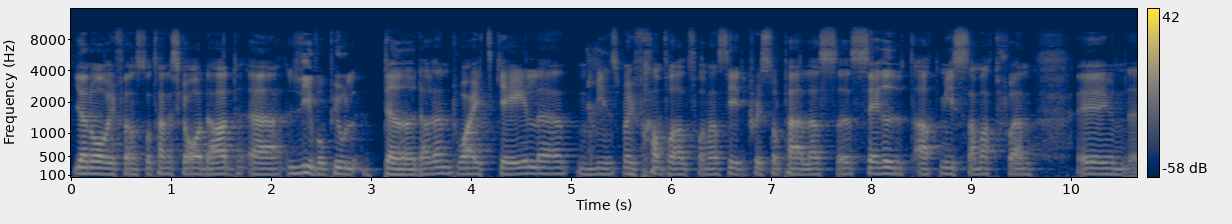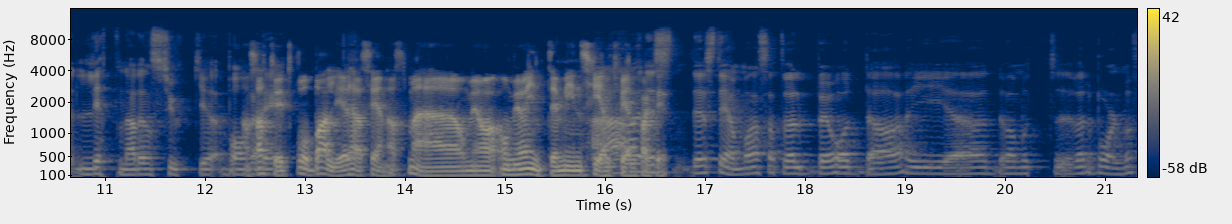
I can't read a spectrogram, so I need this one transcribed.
januarifönstret, han är skadad. Eh, Liverpool-dödaren Dwight Gale, eh, minns man ju framförallt från hans tid i Crystal Palace, eh, ser ut att missa matchen. Det är ju en lättnadens suck bara Han satte ju två baljer här senast med om jag, om jag inte minns helt ah, fel faktiskt. Det, det stämmer, han satte väl båda i, eh, det var mot, var det Bournemouth?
